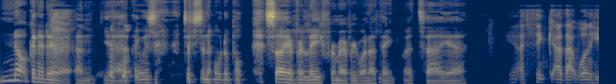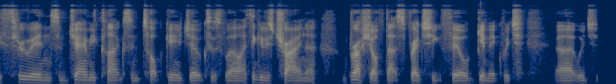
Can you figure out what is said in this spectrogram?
Not going to do it, and yeah, it was just an audible sigh of relief from everyone, I think. But uh, yeah, Yeah, I think at that one he threw in some Jeremy Clarkson Top Gear jokes as well. I think he was trying to brush off that spreadsheet Phil gimmick, which, uh, which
